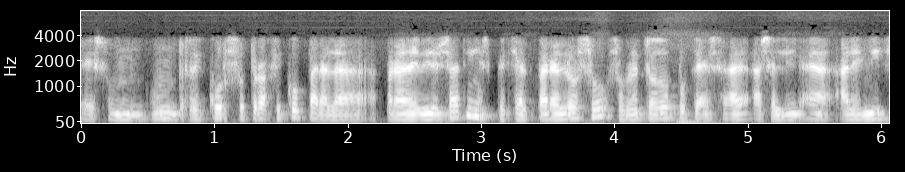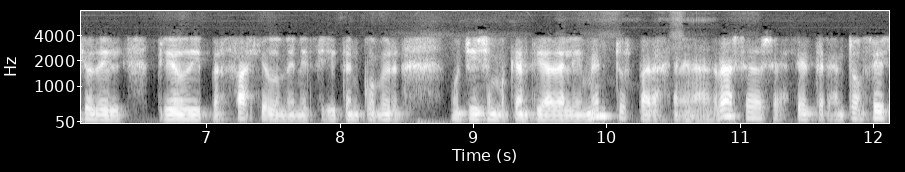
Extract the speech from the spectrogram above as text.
es un, recurso trófico para la, para la biodiversidad y en especial para el oso, sobre todo porque es, al inicio del periodo de hiperfagia donde necesitan comer muchísima cantidad de alimentos para generar grasas, etcétera. Entonces,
